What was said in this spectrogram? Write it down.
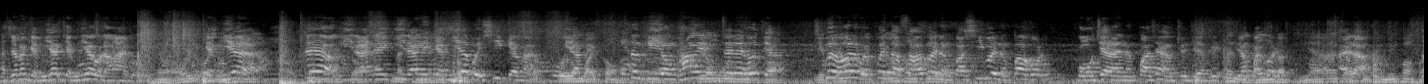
啊，什么咸鱼啊？咸鱼有人爱无？咸鱼啊！这哦，宜兰的宜兰的咸鱼啊袂死咸啊，有样的。等去用汤用这个好食，一尾可能会变到三尾两百、四尾两百块，五只来两百，才有最正去两百块。系啦，十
